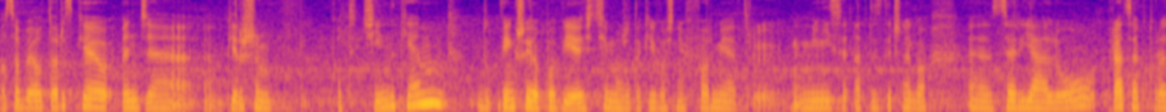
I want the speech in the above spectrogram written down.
osoby autorskie, będzie e, pierwszym odcinkiem większej opowieści, może takiej właśnie w formie mini artystycznego serialu. Praca, która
